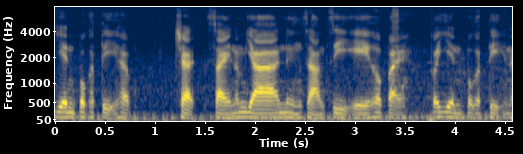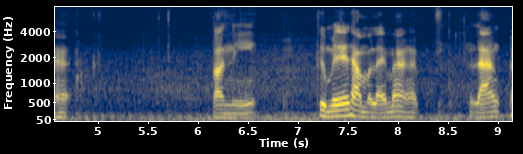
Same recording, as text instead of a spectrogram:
เย็นปกติครับใส่น้ำยา 134A เข้าไป ก็เย็นปกตินะฮะตอนนี้คือไม่ได้ทำอะไรมากครับ ล้างแผ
